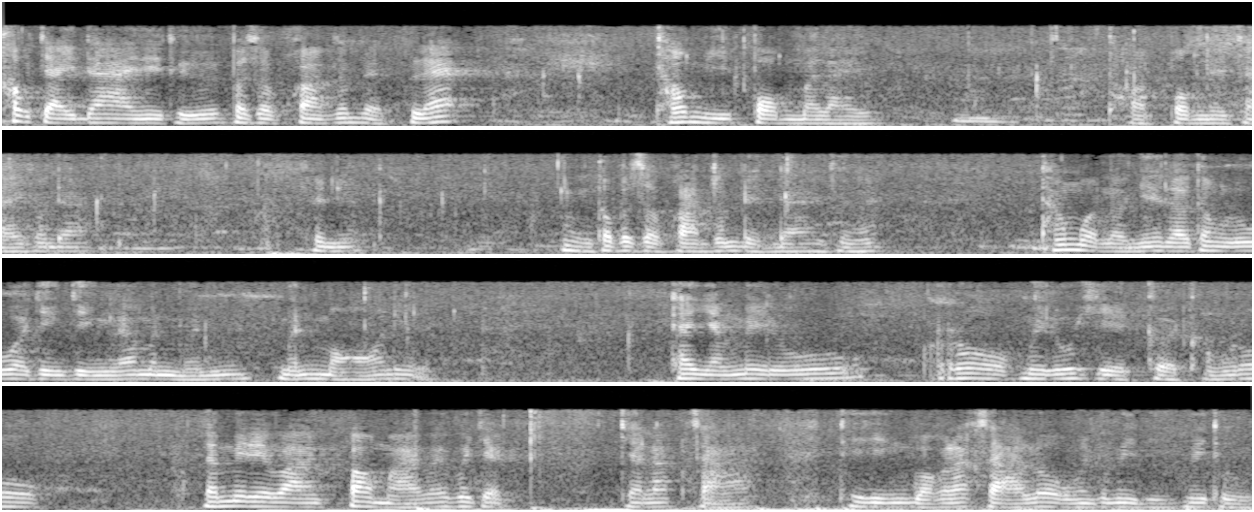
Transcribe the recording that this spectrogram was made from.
เข้าใจได้นี่ถือประสบความสำเร็จและเขามีปมอะไร ถอดปมในใจเขาได้แค่นี้มันก็ประสบความสำเร็จได้ใช่ไหมทั้งหมดเหล่านี้เราต้องรู้ว่าจริง ๆ แล้วมันเหมือนเหมือนหมอนี่แหละถ้ายังไม่รู้โรค ไม่รู้เหตุเกิดของโรค แล้วไม่ได้วางเป้าหมายไว้ว่าจะจะรักษา ที่จริงบอกรักษาโรคมันก็ไม่ดี ไม่ถูก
